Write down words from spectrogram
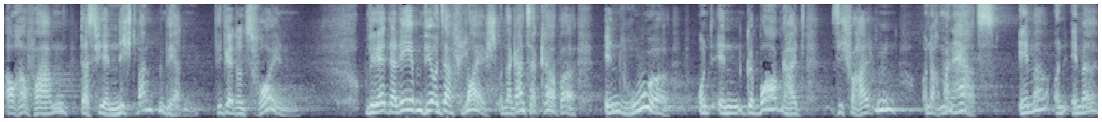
auch erfahren, dass wir nicht wanken werden. Wir werden uns freuen. Und wir werden erleben, wie unser Fleisch, unser ganzer Körper in Ruhe und in Geborgenheit sich verhalten und auch mein Herz immer und immer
